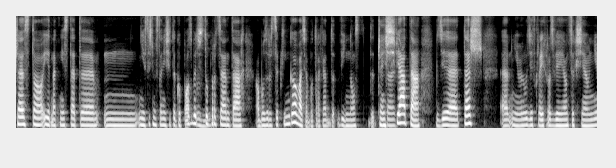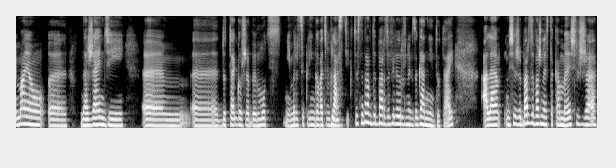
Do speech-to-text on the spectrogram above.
Często jednak niestety mm, nie jesteśmy w stanie się tego pozbyć mhm. w 100% albo zrecyklingować, albo trafia w inną część tak. świata, gdzie też e, nie wiem, ludzie w krajach rozwijających się nie mają y, narzędzi y, y, do tego, żeby móc nie wiem, recyklingować mhm. plastik. To jest naprawdę bardzo wiele różnych zagadnień tutaj ale myślę, że bardzo ważna jest taka myśl, że e,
